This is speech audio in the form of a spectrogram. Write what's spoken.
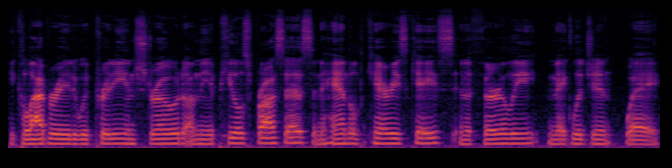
He collaborated with Priddy and Strode on the appeals process and handled Carrie's case in a thoroughly negligent way.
